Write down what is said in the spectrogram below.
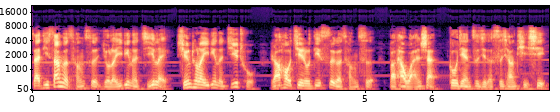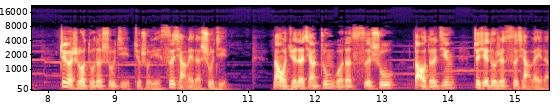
在第三个层次有了一定的积累，形成了一定的基础，然后进入第四个层次，把它完善，构建自己的思想体系。这个时候读的书籍就属于思想类的书籍。那我觉得像中国的四书、道德经，这些都是思想类的，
